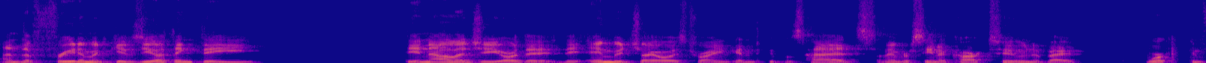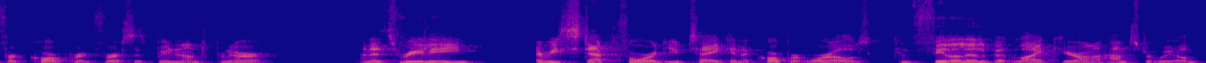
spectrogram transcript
And the freedom it gives you, I think the the analogy or the the image I always try and get into people's heads. I remember seeing a cartoon about working for corporate versus being an entrepreneur, and it's really every step forward you take in a corporate world can feel a little bit like you're on a hamster wheel.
